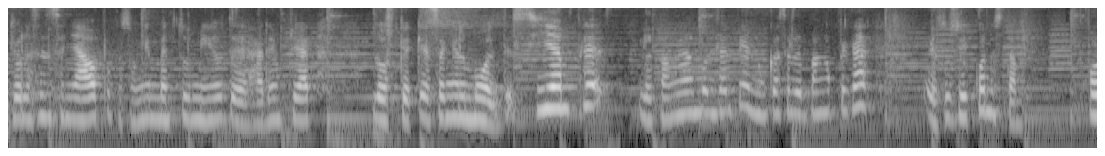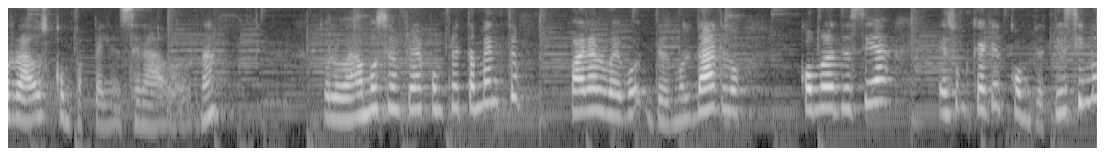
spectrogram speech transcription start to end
yo les he enseñado porque son inventos míos de dejar enfriar los queques en el molde. Siempre les van a moldear bien, nunca se les van a pegar. Eso sí, cuando están forrados con papel encerado, ¿verdad? Entonces lo dejamos enfriar completamente para luego desmoldarlo. Como les decía, es un queque completísimo.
